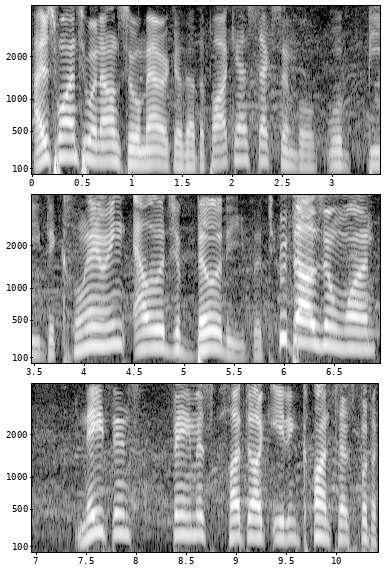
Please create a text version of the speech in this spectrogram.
I just wanted to announce to America that the podcast Sex Symbol will be declaring eligibility for the 2001 Nathan's Famous Hot Dog Eating Contest for the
